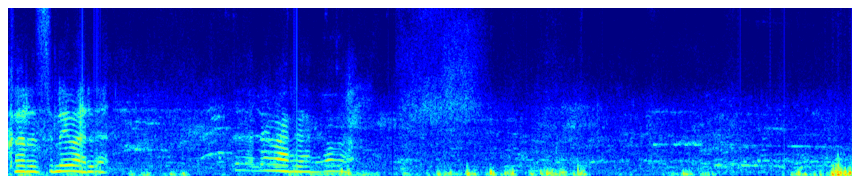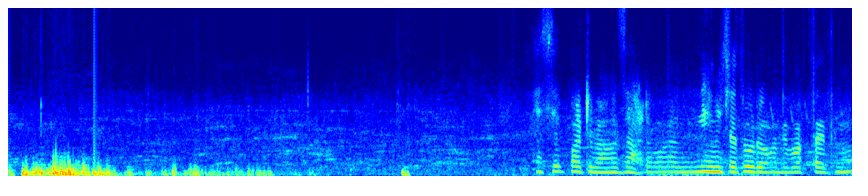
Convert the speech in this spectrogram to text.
खरंच लय भारी झालं. लय भारी झालं बघा. असे पाठीमागं झाड बघा नेहमीच्या तोडमध्ये बघता येते मग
